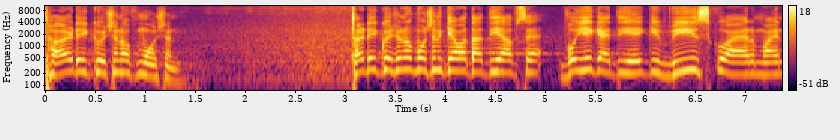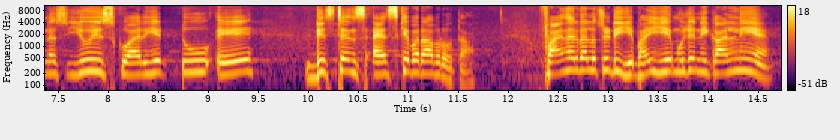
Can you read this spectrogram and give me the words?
third equation of motion third equation of motion क्या बताती है आपसे? वो ये कहती है कि v square minus u square ये टू ए डिस्टेंस एस के बराबर होता। फाइनल वेलोसिटी ये भाई ये मुझे निकालनी है।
